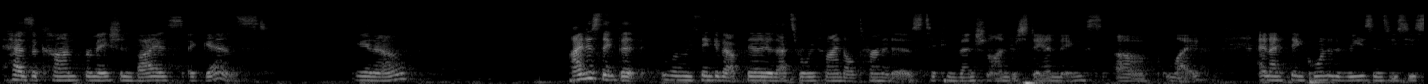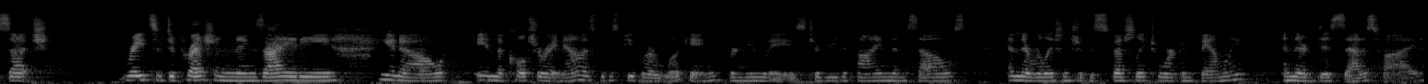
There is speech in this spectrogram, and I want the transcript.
has a confirmation bias against. You know? I just think that when we think about failure, that's where we find alternatives to conventional understandings of life. And I think one of the reasons you see such rates of depression and anxiety, you know, in the culture right now is because people are looking for new ways to redefine themselves and their relationship, especially to work and family, and they're dissatisfied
